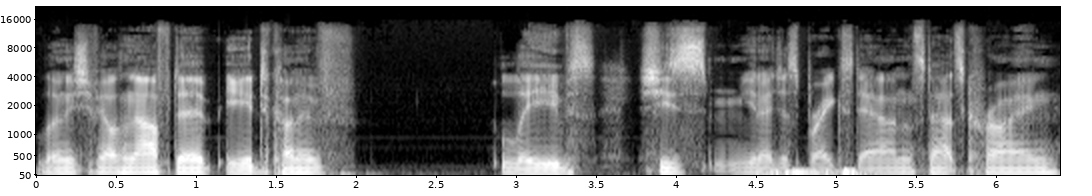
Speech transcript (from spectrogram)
lonely she feels. And after Ed kind of leaves, she's, you know, just breaks down and starts crying.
